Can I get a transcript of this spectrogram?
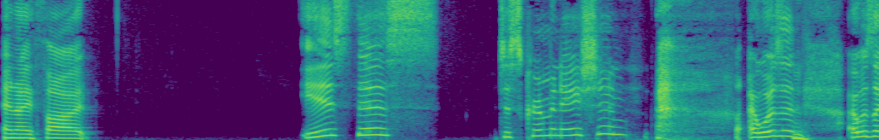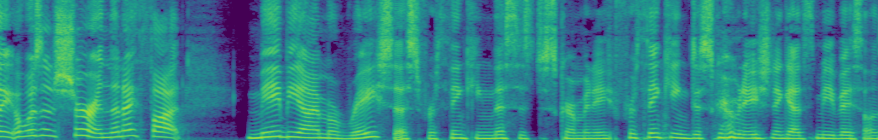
And i thought is this discrimination? I wasn't i was like i wasn't sure. And then i thought maybe i'm a racist for thinking this is discrimination for thinking discrimination against me based on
